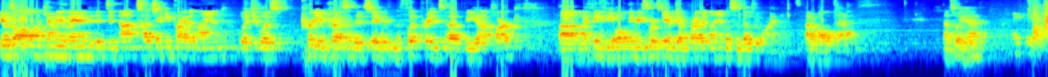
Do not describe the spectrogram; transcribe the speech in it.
It was all on county land. It did not touch any private land, which was pretty impressive that it stayed within the footprint of the uh, park. Um, I think the only resource damage on private land was some dozer line out of all of that. That's what we have. Thank you.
